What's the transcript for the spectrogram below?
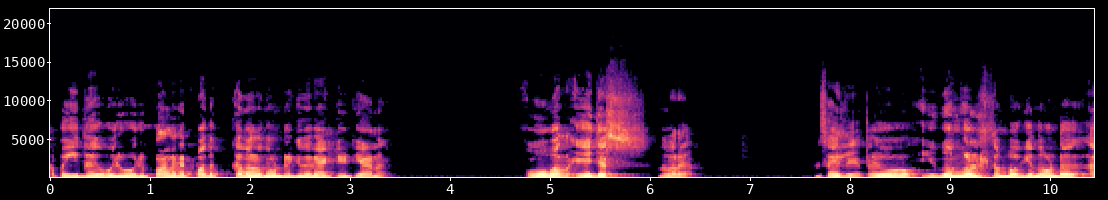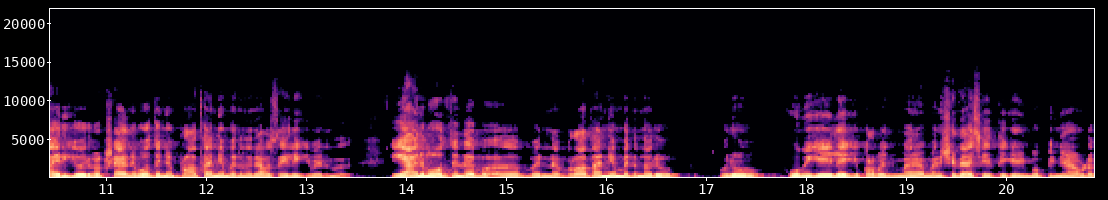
അപ്പോൾ ഇത് ഒരു ഒരു വളരെ പതുക്കെ നടന്നുകൊണ്ടിരിക്കുന്ന ഒരു ആക്ടിവിറ്റിയാണ് ഓവർ ഏജസ് എന്ന് പറയാം. മനസ്സിലായില്ലേ? എത്രയോ യുഗങ്ങൾ സംഭവിക്കുന്നതുകൊണ്ട് ആയിരിക്കും ഒരു പക്ഷേ അനുഭവത്തിന് പ്രാധാന്യം വരുന്ന ഒരു അവസ്ഥയിലേക്ക് വരുന്നത്. ഈ അനുഭവത്തിന്റെ പിന്നെ പ്രാധാന്യം വരുന്ന ഒരു ഒരു ഭൂമികയിലേക്ക് പ്രപഞ്ച മനുഷ്യരാശി എത്തിക്കഴിയുമ്പോൾ പിന്നെ അവിടെ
